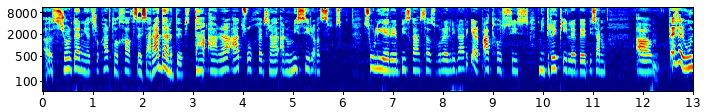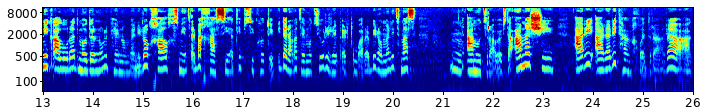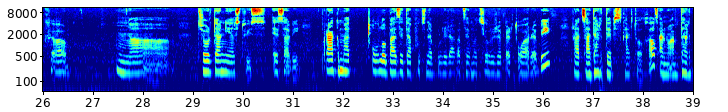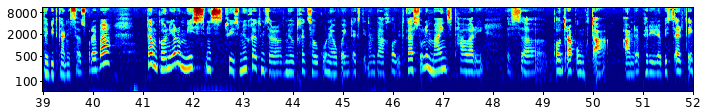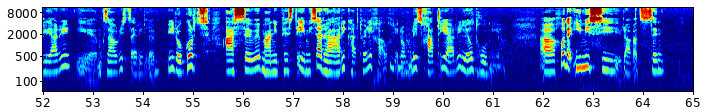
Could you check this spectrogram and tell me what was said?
ჟორდანიაც რო ქართულ ხალხს ეს არ ადარდებს და არა აწუხებს რა, ანუ მისი რაღაც სულიერების განსაზღვრელი რა არის, კი არა, პათოსის, მიდრეკილებების, ანუ ეს არის უნიკალურად მოდერნული ფენომენი, რომ ხალხს მიეწერება ხასიათი, ფსიქოტიპი და რაღაც ემოციური რეპერტუარები, რომელიც მას ამოძრავებს და ამაში არის არ არის თანხwebdriver რა აქ აა ჯორდანიასთვის ეს არის პრაგმატულობაზე დაფუძნებული რაღაც ემოციური რეპერტუარები, რაც ადარდებს ქართულ ხალხს, ანუ ამ დარდებით განისაზღვრება და მგონია რომ მის მისთვის მიუხედავად იმისა რომ მეოთხე საუკუნეა უკვე იმ ტექსტიდან დაახლოებით გასული მაინც თავარი ეს კონტრაპუნქტა ან რეფერირების წერტილი არის მგზავრის წერილები, როგორც ასევე манифеסטი იმისა, რა არის ქართველი ხალხი, რომლის ხატი არის ლელდღუნია. აა ხო და იმისი რაღაც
